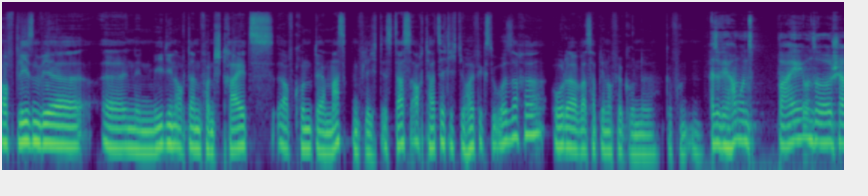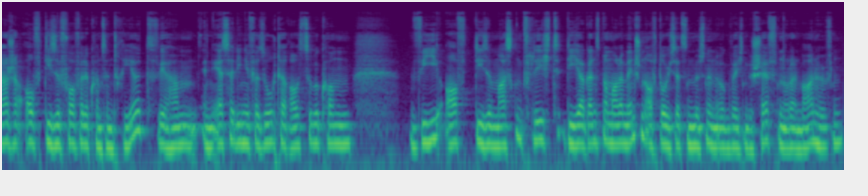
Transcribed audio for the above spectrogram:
Oft lesen wir äh, in den Medien auch dann von Streits aufgrund der Maskenpflicht. Ist das auch tatsächlich die häufigste Ursache oder was habt ihr noch für Gründe gefunden? Also wir haben uns bei unserer Recherche auf diese Vorfälle konzentriert. Wir haben in erster Linie versucht herauszubekommen, wie oft diese Maskenpflicht, die ja ganz normale Menschen oft durchsetzen müssen in irgendwelchen Geschäften oder in Bahnhöfen,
